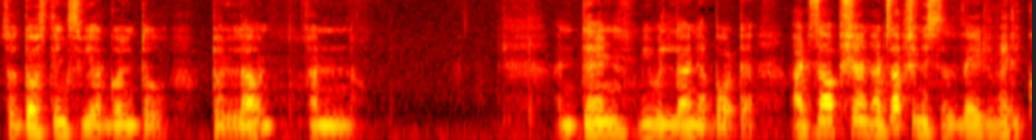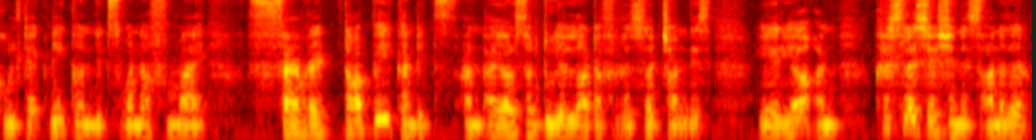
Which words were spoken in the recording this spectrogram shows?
So those things we are going to to learn and and then we will learn about uh, adsorption. Adsorption is a very very cool technique and it's one of my favorite topic and it's and i also do a lot of research on this area. And crystallization is another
